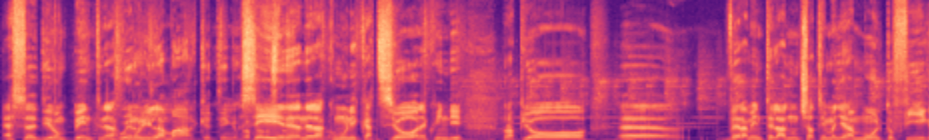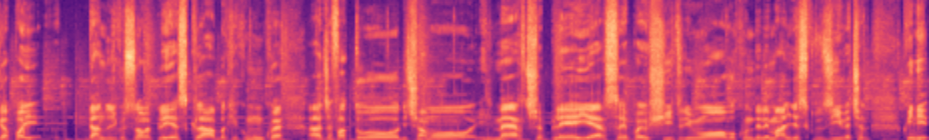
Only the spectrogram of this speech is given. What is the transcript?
essere dirompente nella guerrilla marketing proprio Sì, nella, nella comunicazione, quindi proprio eh, veramente l'ha annunciato in maniera molto figa, poi dandogli questo nome Players Club che comunque ha già fatto diciamo il merch Players e poi è uscito di nuovo con delle maglie esclusive, eccetera. quindi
